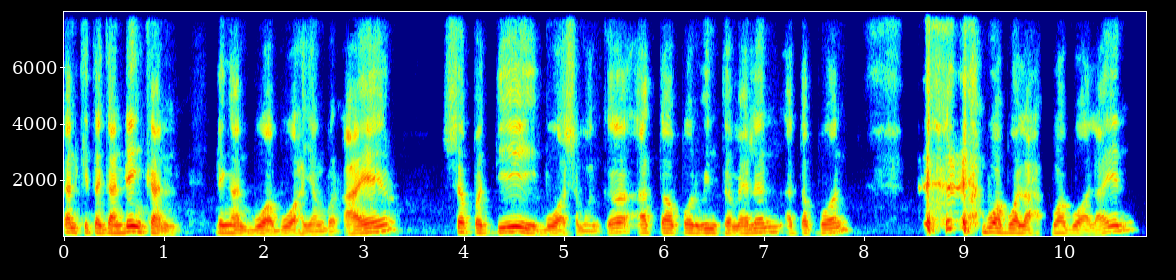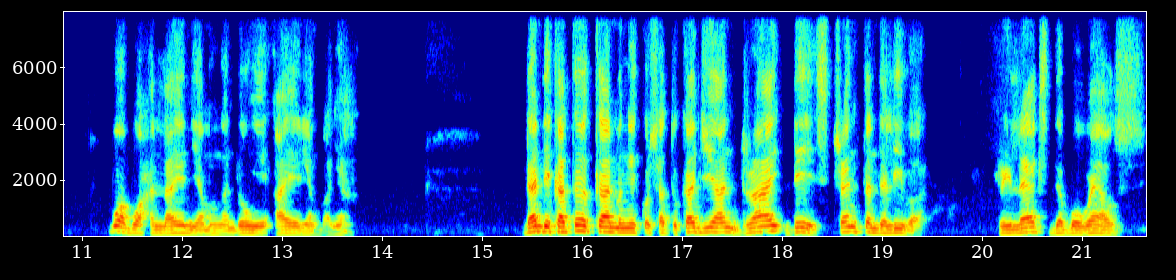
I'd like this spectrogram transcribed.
dan kita gandingkan dengan buah-buah yang berair seperti buah semangka ataupun winter melon ataupun buah-buah buah-buah lain buah-buahan lain yang mengandungi air yang banyak. Dan dikatakan mengikut satu kajian dry dates strengthen the liver relax the bowels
